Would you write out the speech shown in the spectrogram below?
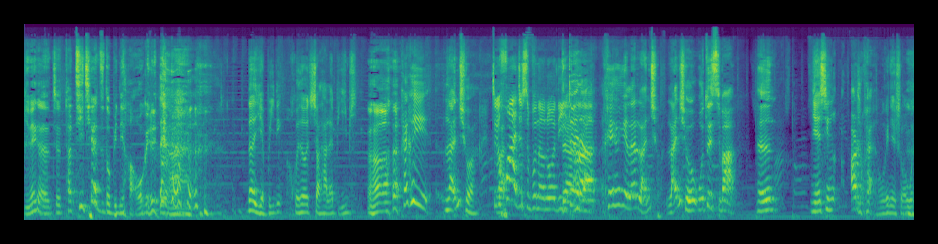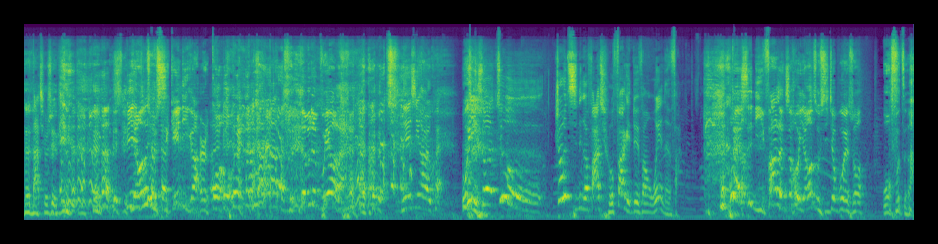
你那个就他踢毽子都比你好，我跟你说。那也不一定，回头叫他来比一比，啊，还可以篮球啊。这个话就是不能落地。对对的啊，可以还可以来篮球，篮球我最起码能年薪二十块。我跟你说，我的打球水平，姚主席给你个耳光，能不能不要了？年薪二十块。我跟你说，就周琦那个发球发给对方，我也能发。但是你发了之后，姚主席就不会说我负责。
